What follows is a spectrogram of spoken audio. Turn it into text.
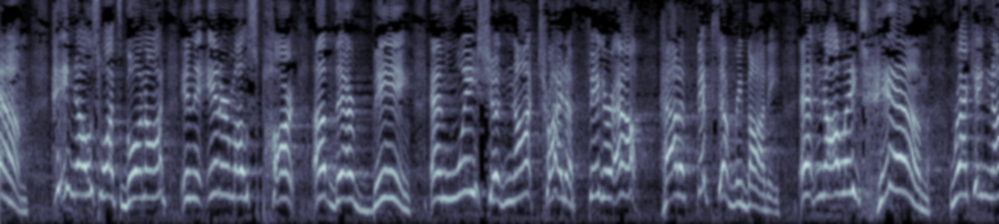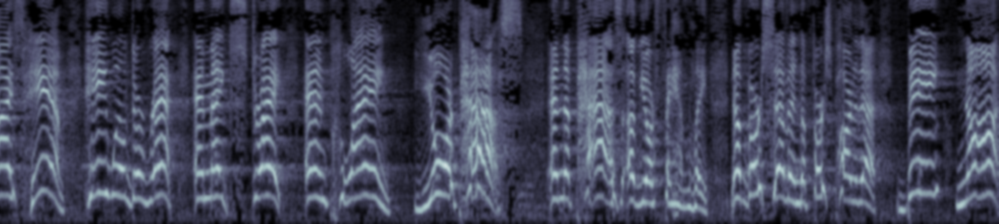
them. He knows what's going on in the innermost part of their being. And we should not try to figure out how to fix everybody. Acknowledge Him. Recognize Him. He will direct and make straight and plain your paths and the paths of your family. Now, verse 7, the first part of that be not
